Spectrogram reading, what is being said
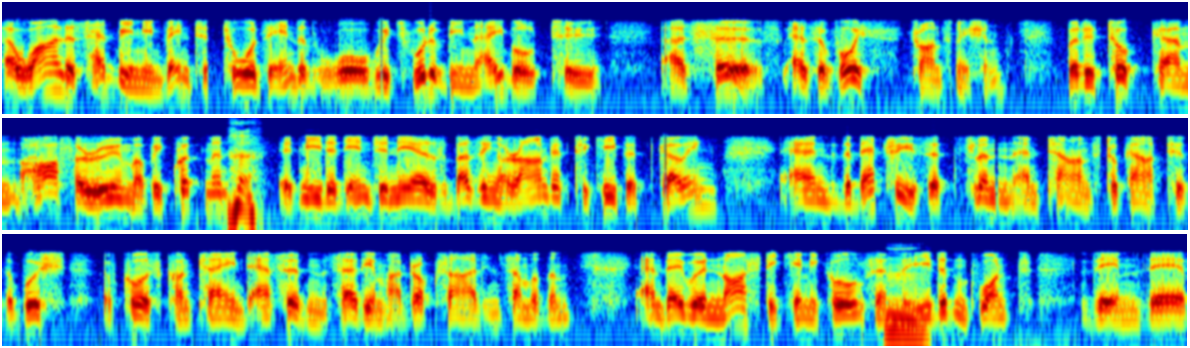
a wireless had been invented towards the end of the war, which would have been able to uh, serve as a voice transmission. But it took um, half a room of equipment. it needed engineers buzzing around it to keep it going. And the batteries that Flynn and Towns took out to the bush, of course, contained acid and sodium hydroxide in some of them. And they were nasty chemicals, and he didn't want them there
